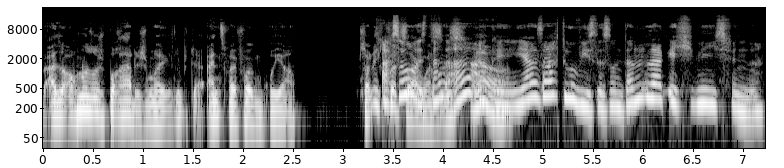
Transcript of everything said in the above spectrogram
Also auch nur so sporadisch. Ein, zwei Folgen pro Jahr. Soll ich Ach kurz so, sagen, ist was das? es ist? Ah, okay. Ja, sag du, wie es ist. Und dann sag ich, wie ich es finde.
